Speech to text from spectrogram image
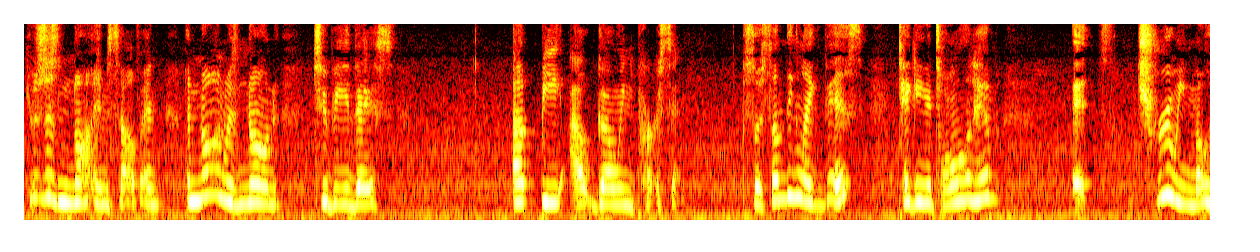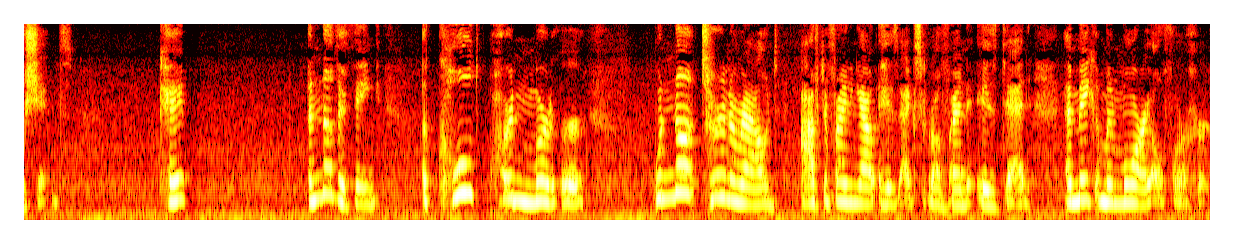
he was just not himself. And Adnan was known to be this upbeat, outgoing person. So something like this taking a toll on him, it's true emotions. Okay? Another thing, a cold-hearted murderer would not turn around after finding out his ex-girlfriend is dead and make a memorial for her.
